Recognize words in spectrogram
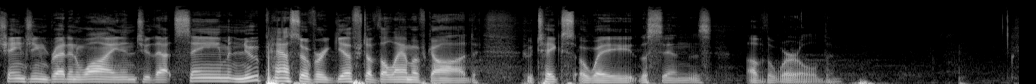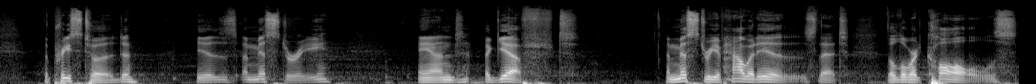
changing bread and wine into that same new Passover gift of the Lamb of God, who takes away the sins of the world. The priesthood is a mystery and a gift. A mystery of how it is that the Lord calls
